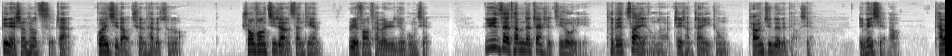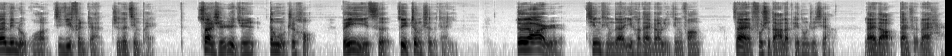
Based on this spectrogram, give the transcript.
并且声称此战。关系到全台的存亡，双方激战了三天，瑞芳才被日军攻陷。日军在他们的战史记录里特别赞扬了这场战役中台湾军队的表现，里面写道：“台湾民主国积极奋战，值得敬佩，算是日军登陆之后唯一一次最正式的战役。”六月二日，清廷的议和代表李经方在福士达的陪同之下来到淡水外海，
